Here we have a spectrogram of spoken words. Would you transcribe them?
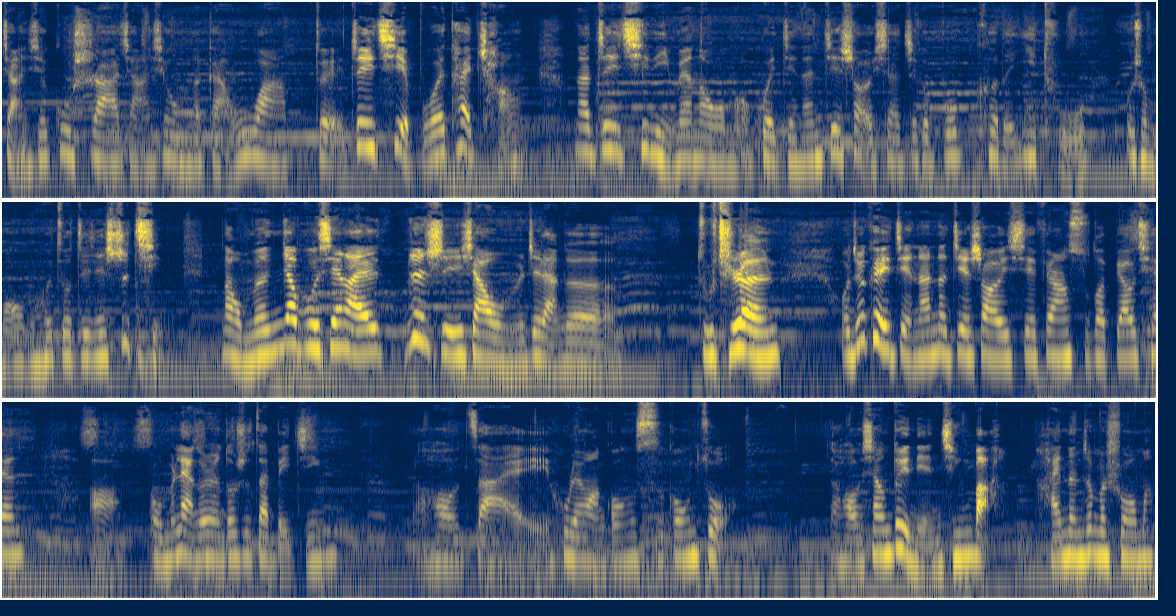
讲一些故事啊，讲一些我们的感悟啊。对，这一期也不会太长。那这一期里面呢，我们会简单介绍一下这个播客的意图，为什么我们会做这件事情。那我们要不先来认识一下我们这两个主持人，我就可以简单的介绍一些非常俗的标签。啊，我们两个人都是在北京，然后在互联网公司工作，然后相对年轻吧，还能这么说吗？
